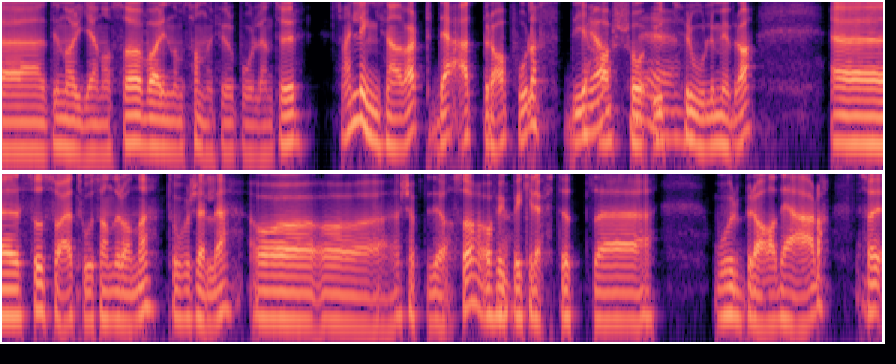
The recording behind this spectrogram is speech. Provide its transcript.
eh, til Norge igjen også, var innom Sandefjord Pol en tur, som er lenge siden jeg hadde vært, det er et bra pol, ass. De Ja, har så det utrolig mye bra. Eh, så så jeg to Sandrone, to forskjellige, og, og kjøpte de også, og fikk bekreftet eh, hvor bra det er, da. Så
